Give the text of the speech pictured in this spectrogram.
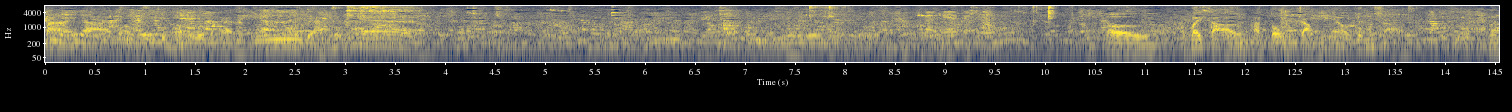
bye bye, mọi người vui và hạnh phúc nha càng nghe càng đúng ừ không phải sợ, mà tôn trọng nhau chứ không sợ. Mình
